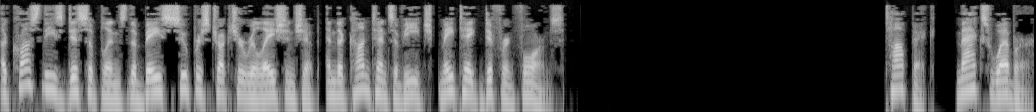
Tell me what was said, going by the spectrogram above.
Across these disciplines the base-superstructure relationship, and the contents of each, may take different forms. Max Weber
